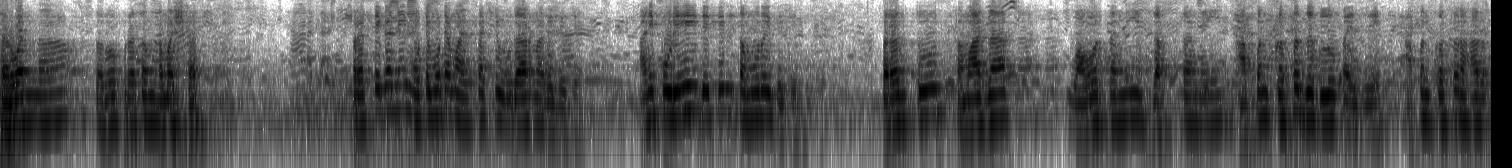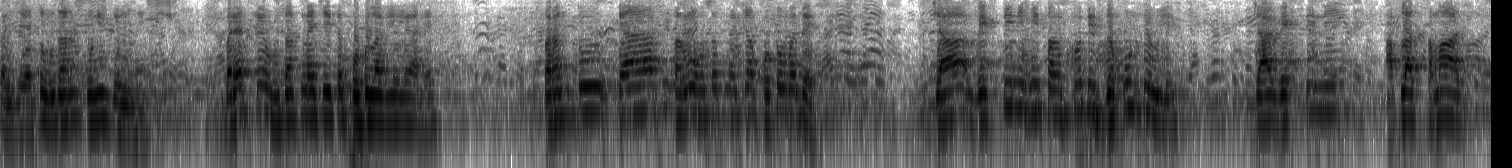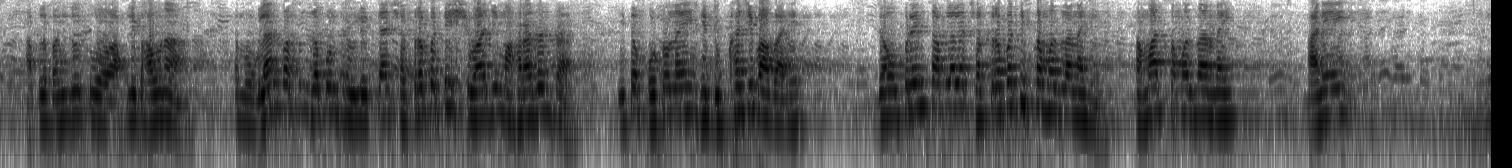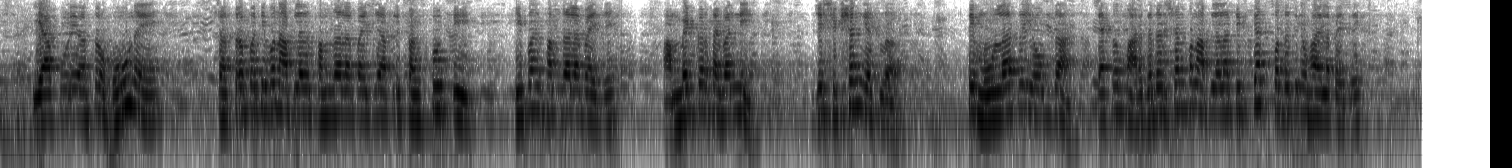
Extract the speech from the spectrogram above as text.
सर्वांना सर्वप्रथम नमस्कार. प्रत्येकाने मोठ्या मोठ्या माणसाची उदाहरणं दिली ते आणि पुढेही देतील समोरही देतील. परंतु समाजात वावरताना जगताना आपण कसं जगलो पाहिजे आपण कसं राहिलं पाहिजे याचं उदाहरण कोणीच दिलं नाही. बऱ्याच काही हुतात्म्याचे इथे फोटो लागलेले आहेत. परंतु त्या सर्व हुतात्म्याच्या फोटोमध्ये ज्या व्यक्तीने ही संस्कृती जपून ठेवली ज्या व्यक्तीने आपला समाज आपलं बंधुत्व आपली भावना त्या मुघलांपासून जपून ठेवली. त्या छत्रपती शिवाजी महाराजांचा इथं फोटो नाही ही दुःखाची बाब आहे. जोपर्यंत आपल्याला छत्रपती समजला नाही समाज समजणार नाही आणि यापुढे असं होऊ नये छत्रपती पण आपल्याला समजायला पाहिजे आपली संस्कृती ही पण समजायला पाहिजे. आंबेडकर साहेबांनी जे शिक्षण घेतलं ते मोलाचं योगदान त्याचं मार्गदर्शन पण आपल्याला तितक्याच पद्धतीने व्हायला पाहिजे.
